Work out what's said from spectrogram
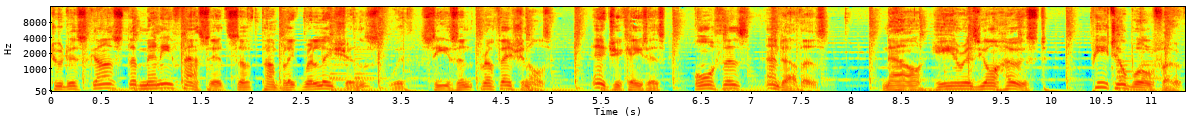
to discuss the many facets of public relations with seasoned professionals, educators, authors, and others. Now, here is your host, Peter Woolfolk.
